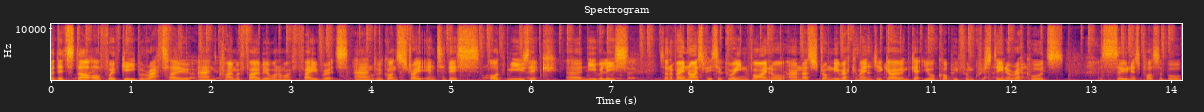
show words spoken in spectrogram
I did start off with Guy Barato and Chromophobia, one of my favourites, and we've gone straight into this odd music uh, new release. It's on a very nice piece of green vinyl, and I strongly recommend you go and get your copy from Kristina Records as soon as possible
